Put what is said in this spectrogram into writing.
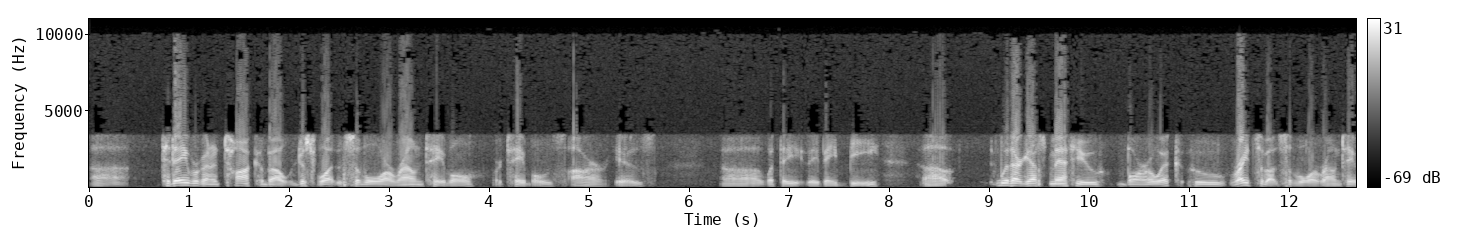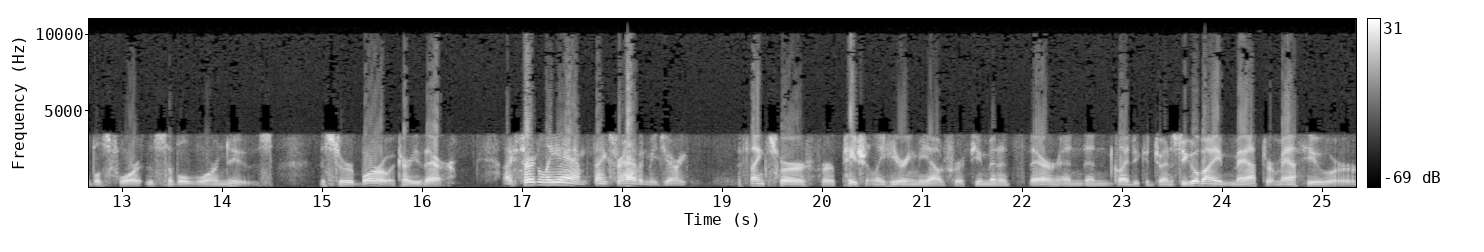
Uh, today we're going to talk about just what the Civil War roundtable, or tables, are, is, uh, what they, they may be, uh, with our guest Matthew Borowick, who writes about Civil War roundtables for the Civil War News. Mr. Borowick, are you there? I certainly am. Thanks for having me, Jerry thanks for, for patiently hearing me out for a few minutes there, and, and glad you could join us. Do you go by Matt or Matthew or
